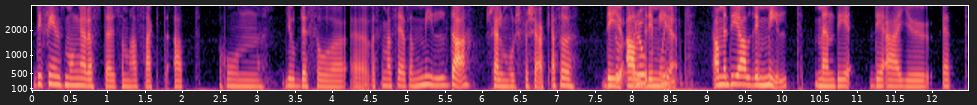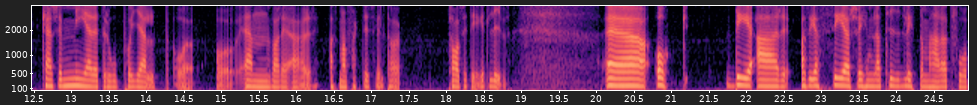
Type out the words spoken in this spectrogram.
det finns många röster som har sagt att hon gjorde så, eh, vad ska man säga, så milda självmordsförsök. Alltså, det är ju aldrig milt. Ja, men det är ju aldrig milt, men det, det är ju ett, kanske mer ett rop på hjälp och, och, än vad det är att man faktiskt vill ta, ta sitt eget liv. Eh, och det är, alltså jag ser så himla tydligt de här två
